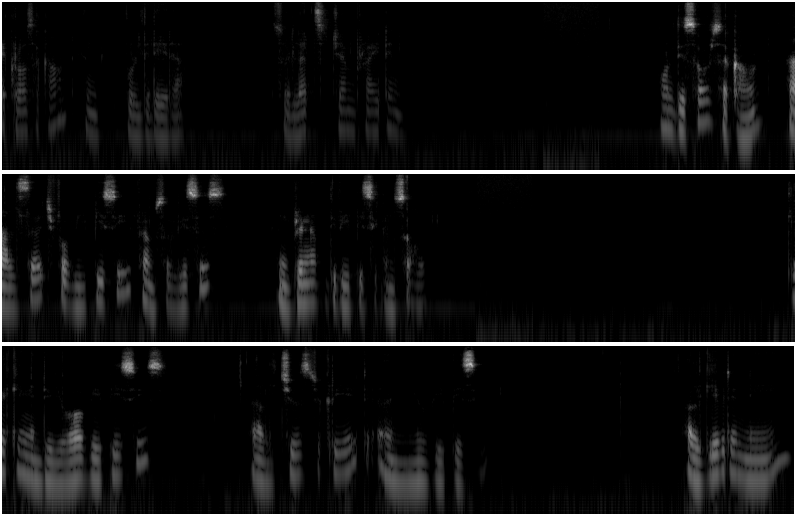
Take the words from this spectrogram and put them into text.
across account and pull the data. So let's jump right in. On the source account, I'll search for VPC from services and bring up the VPC console. Clicking into your VPCs, I'll choose to create a new VPC. I'll give it a name.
